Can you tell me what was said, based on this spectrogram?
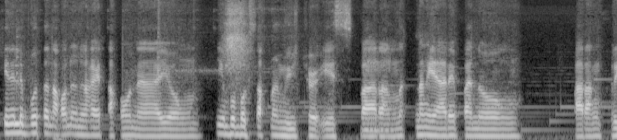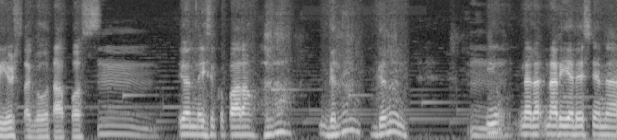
kinilibutan ako nung nakita ko na yung, yung bumagsak ng Witcher is parang na- nangyari pa nung parang 3 years ago. Tapos, Mm. yun, naisip ko parang, hala, galing, ganun. Mm. Yung, na, na-realize niya na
